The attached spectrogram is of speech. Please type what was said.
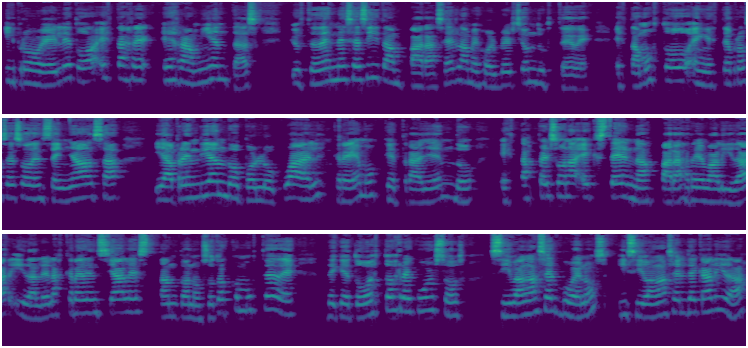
y proveerle todas estas herramientas que ustedes necesitan para hacer la mejor versión de ustedes. Estamos todos en este proceso de enseñanza, y aprendiendo, por lo cual creemos que trayendo estas personas externas para revalidar y darle las credenciales tanto a nosotros como a ustedes de que todos estos recursos sí van a ser buenos y sí van a ser de calidad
